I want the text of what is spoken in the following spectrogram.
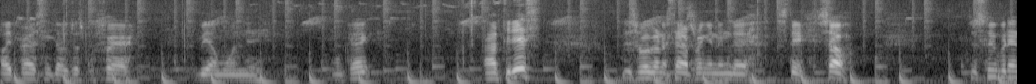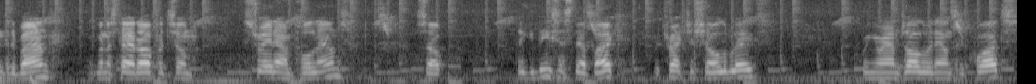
I personally though just prefer to be on one knee okay Uh, after this, this we're going to start bringing in the stick. So, just loop it into the band. We're going to start off with some straight arm pull downs. So, take a decent step back, retract your shoulder blades, bring your arms all the way down to the quads,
